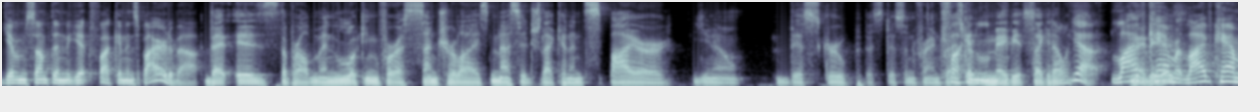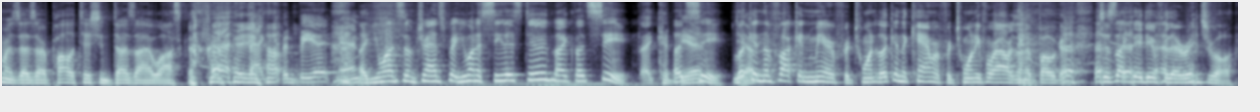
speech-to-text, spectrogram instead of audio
give them something to get fucking inspired about. that is the problem. And looking for a centralized message that can inspire, you know, this group, this disenfranchised Fucking- group. Maybe it's psychedelic. Yeah, live Maybe camera, live cameras as our politician does ayahuasca. That know? could be it, man. Like you want some transparent? You want to see this dude? Like let's see. That could let's be it. see. Look Yep. in the fucking mirror for twenty. Look in the camera for twenty four hours on iboga, just like they do for their ritual.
